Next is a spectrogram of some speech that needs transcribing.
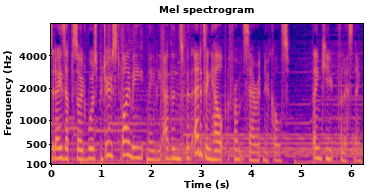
Today's episode was produced by me, Maylie Evans, with editing help from Sarah Nichols. Thank you for listening.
